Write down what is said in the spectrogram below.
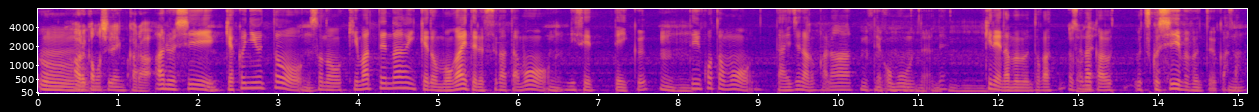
うん、あるかもしれんから。あるし、うん。逆に言うと、うん。その決まってないけどもがいてる姿もうん。見せていくっていうことも大事なのかなって思うんだよね。綺麗な部分とか、ね。なんかう美しい部分というかさ、うん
